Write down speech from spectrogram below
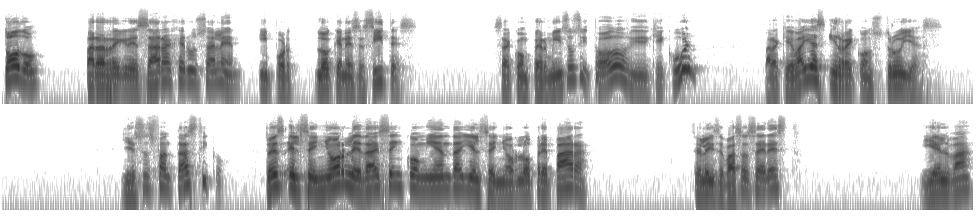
todo para regresar a Jerusalén y por lo que necesites. O sea, con permisos y todo. Y qué cool. Para que vayas y reconstruyas. Y eso es fantástico. Entonces el Señor le da esa encomienda y el Señor lo prepara. Se le dice, vas a hacer esto. Y él va.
